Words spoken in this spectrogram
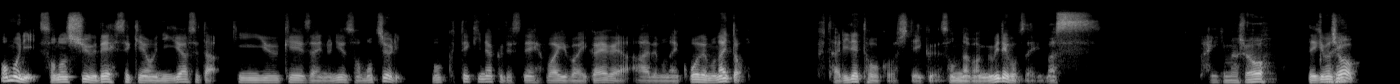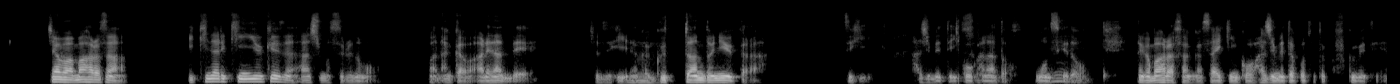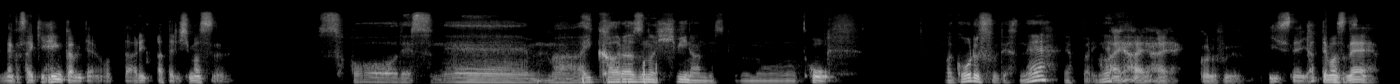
主にその週で世間を賑わせた金融経済のニュースを持ち寄り、目的なくですね、ワイワイガヤガヤ、ああでもない、こうでもないと、二人でトークをしていく、そんな番組でございます。はい、行きましょう。で、行きましょう。はじゃあ、まあ、マハラさん、いきなり金融経済の話もするのも、まあ、なんかあれなんで、ぜひ、なんかうんグッドニューから、ぜひ始めていこうかなと思うんですけど、なんかマハラさんが最近こう始めたこととか含めて、なんか最近変化みたいなことってありあったりします？そうですね。まあ、相変わらずの日々なんですけども。まあ、ゴルフですね、やっぱりね。はいはいはい。ゴルフ、いいですね。やってますね。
